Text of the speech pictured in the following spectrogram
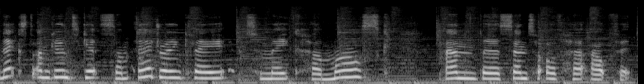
Next I'm going to get some air drying clay to make her mask and the centre of her outfit.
